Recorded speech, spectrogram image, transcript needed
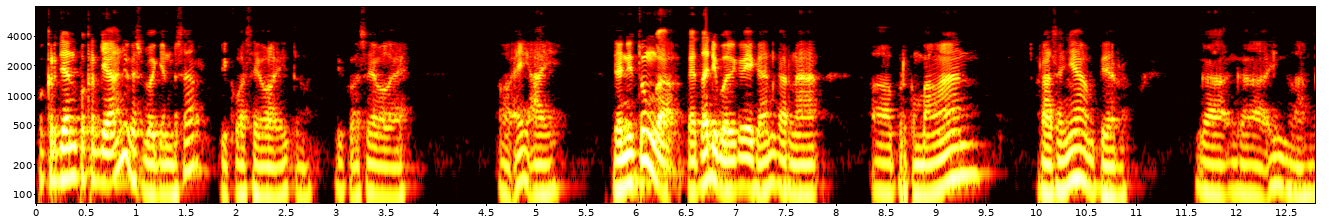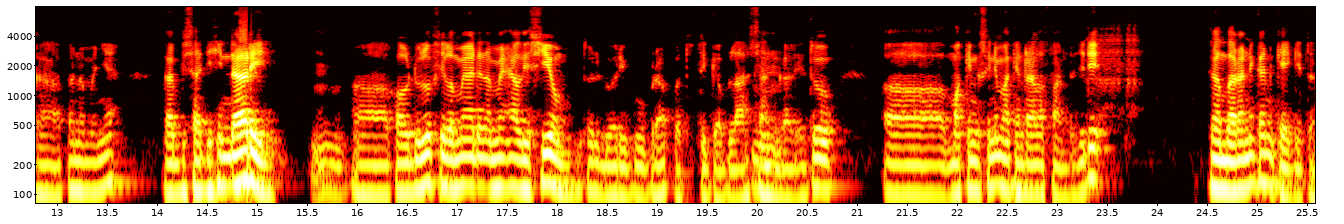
Pekerjaan-pekerjaan juga sebagian besar dikuasai oleh itu. Dikuasai oleh eh, AI dan itu nggak kayak tadi balik lagi kan karena eh, perkembangan rasanya hampir nggak nggak inilah nggak apa namanya nggak bisa dihindari Hmm. Uh, kalau dulu filmnya ada namanya Elysium itu 2000 berapa tuh 13-an kali itu uh, makin ke sini makin relevan tuh. Jadi gambarannya kan kayak gitu.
